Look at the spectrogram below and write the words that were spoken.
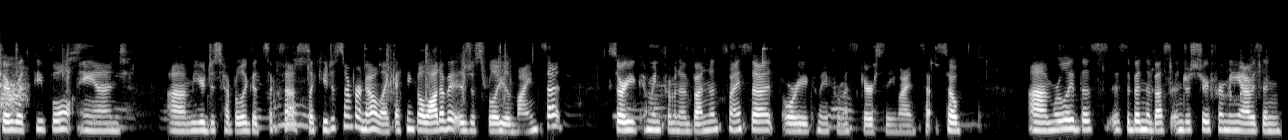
share with people and um, you just have really good success. Like you just never know. Like I think a lot of it is just really your mindset so are you coming from an abundance mindset or are you coming from a scarcity mindset? So um, really this has been the best industry for me. I was in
